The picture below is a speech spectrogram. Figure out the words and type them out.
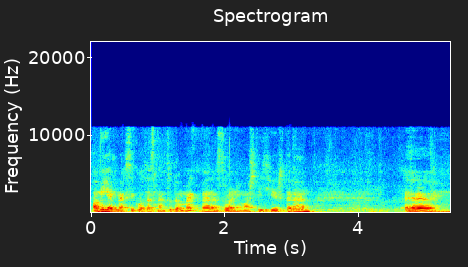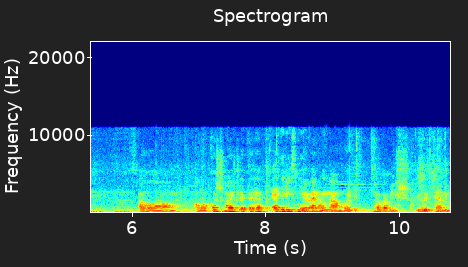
a miért Mexikót, azt nem tudom megválaszolni most így hirtelen. A, a kocsma ötlete, hát egyrészt nyilván onnan, hogy magam is ültem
